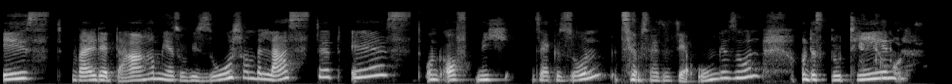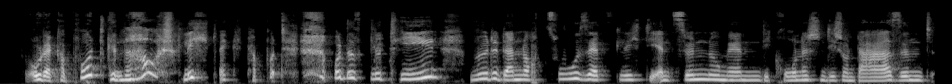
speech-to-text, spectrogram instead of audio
ist, weil der Darm ja sowieso schon belastet ist und oft nicht sehr gesund, beziehungsweise sehr ungesund. Und das Gluten kaputt. oder kaputt, genau, schlichtweg kaputt. Und das Gluten würde dann noch zusätzlich die Entzündungen, die chronischen, die schon da sind,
